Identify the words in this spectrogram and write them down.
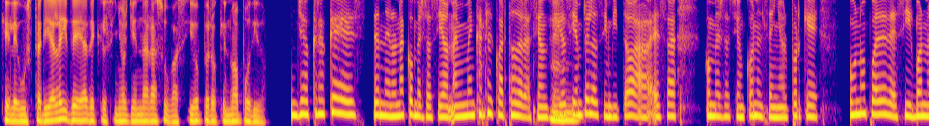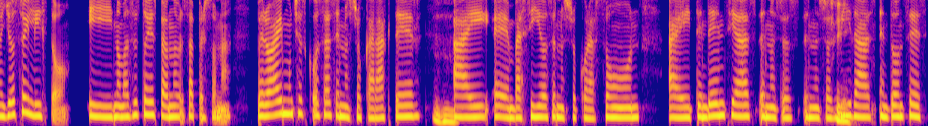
que le gustaría la idea de que el Señor llenara su vacío, pero que no ha podido? Yo creo que es tener una conversación. A mí me encanta el cuarto de oración. Yo siempre los invito a esa conversación con el Señor porque uno puede decir, bueno, yo soy listo y nomás estoy esperando a esa persona, pero hay muchas cosas en nuestro carácter, hay eh, vacíos en nuestro corazón, hay tendencias en, nuestras, en nuestras vidas. Entonces,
